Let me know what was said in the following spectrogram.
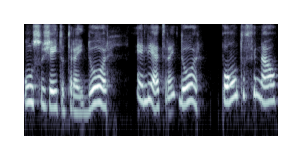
Um sujeito traidor, ele é traidor. Ponto final.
